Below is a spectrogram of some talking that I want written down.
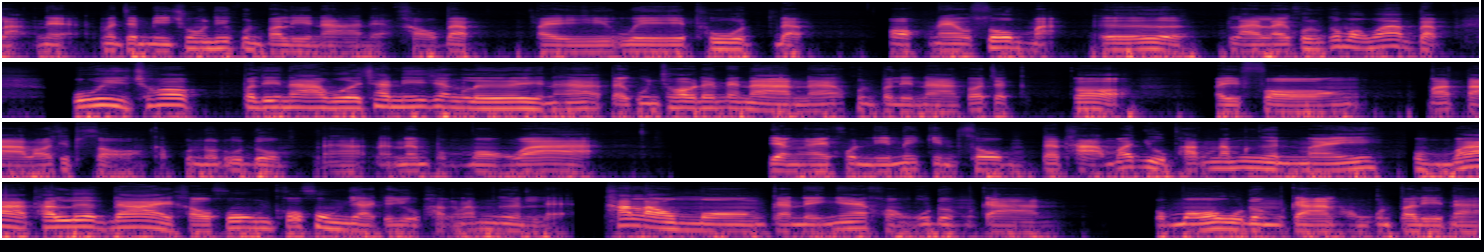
หลังๆเนี่ย มันจะมีช่วงที่คุณปรินาเนี่ย เขาแบบไปเวพูดแบบออกแนวส้มอะ เออ หลายๆ คนก็มองว่าแบบ อุ้ยชอบปรินาเวอร์ชันนี้จังเลยนะฮะ แต่คุณชอบได้ไม่นานนะ คุณปรินาก็จะก็ไปฟ้องมาตรา 112 กับคุณนนท์อุดมนะฮะดังนั้นผมมองว่า ยังไงคนนี้ไม่กินส้ม แต่ถามว่าอยู่พักน้ำเงินไหม ผมว่าถ้าเลือกได้เขาคงก็คงอยากจะอยู่พักน้ำเงินแหละ ถ้าเรามองกันในแง่ของอุดมการผมมองว่าอุดมการของคุณปรินา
